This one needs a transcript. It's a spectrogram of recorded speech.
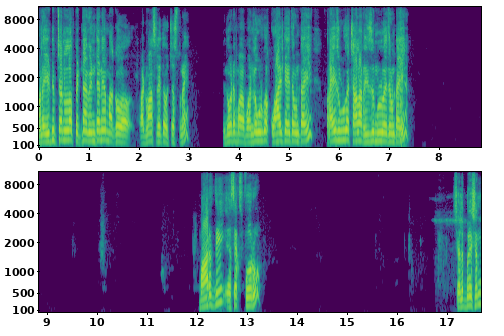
మన యూట్యూబ్ ఛానల్లో పెట్టిన వెంటనే మాకు అడ్వాన్స్లు అయితే వచ్చేస్తున్నాయి. ఎందుకంటే మా బండ్లు కూడా క్వాలిటీ అయితే ఉంటాయి. ప్రైస్ కూడా చాలా రీజనబుల్ అయితే ఉంటాయి. Maruti SX four celebration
